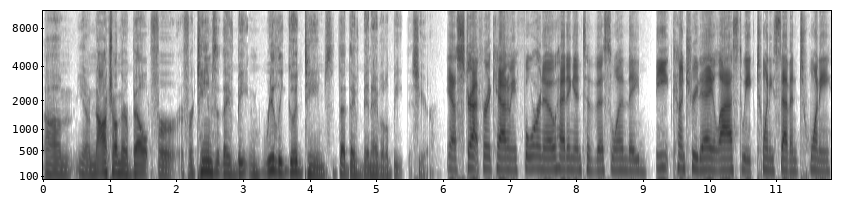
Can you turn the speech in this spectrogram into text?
um, you know notch on their belt for for teams that they've beaten, really good teams that they've been able to beat this year. Yeah, Stratford Academy 4-0 heading into this one. They beat Country Day last week 27-20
